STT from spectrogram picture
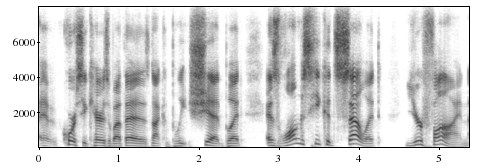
eh, of course he cares about that. It's not complete shit, but as long as he could sell it, you're fine.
